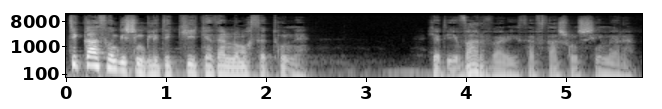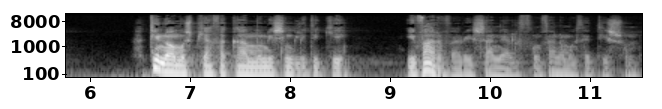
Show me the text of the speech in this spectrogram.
Τι κάθονται οι συγκλητικοί και δεν νομοθετούνε; Γιατί οι βάρβαροι θα φτάσουν σήμερα. Τι νόμους πια θα κάνουν οι συγκλητικοί; Οι βάρβαροι σαν έλθουν θα νομοθετήσουν.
